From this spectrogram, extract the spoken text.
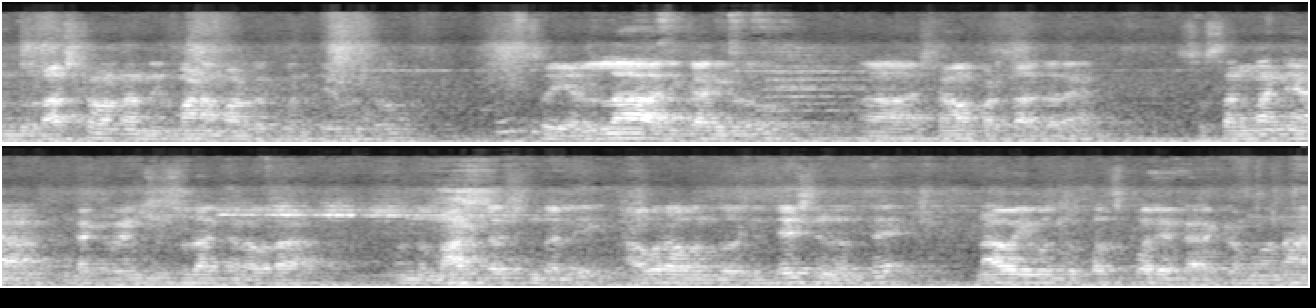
ಒಂದು ರಾಷ್ಟ್ರವನ್ನು ನಿರ್ಮಾಣ ಮಾಡಬೇಕು ಅಂತ ಹೇಳ್ಬಿಟ್ಟು, ಸೊ, ಎಲ್ಲ ಅಧಿಕಾರಿಗಳು ಶ್ರಮ ಪಡ್ತಾ ಇದ್ದಾರೆ. ಸೊ ಸನ್ಮಾನ್ಯ ಡಾಕ್ಟರ್ ಎನ್ ಸಿ ಸುಧಾಕರ್ ಅವರ ಒಂದು ಮಾರ್ಗದರ್ಶನದಲ್ಲಿ ಅವರ ಒಂದು ನಿರ್ದೇಶನದಂತೆ ನಾವು ಇವತ್ತು ಪಲ್ಸ್ ಪೋಲಿಯೋ ಕಾರ್ಯಕ್ರಮವನ್ನು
